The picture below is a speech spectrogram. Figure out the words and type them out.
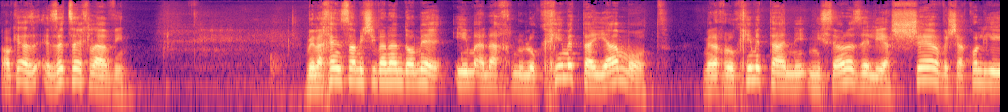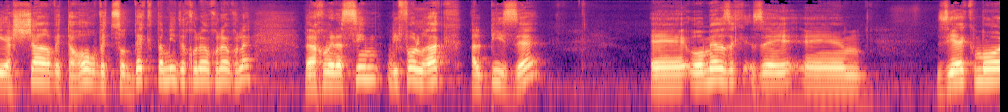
אוקיי? אז זה צריך להבין. ולכן סמי שיבננדה אומר, אם אנחנו לוקחים את הימות, ואנחנו לוקחים את הניסיון הזה ליישר, ושהכול יהיה ישר וטהור וצודק תמיד וכולי וכולי וכולי, ואנחנו מנסים לפעול רק על פי זה, אה, הוא אומר, זה, זה, אה, זה יהיה כמו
